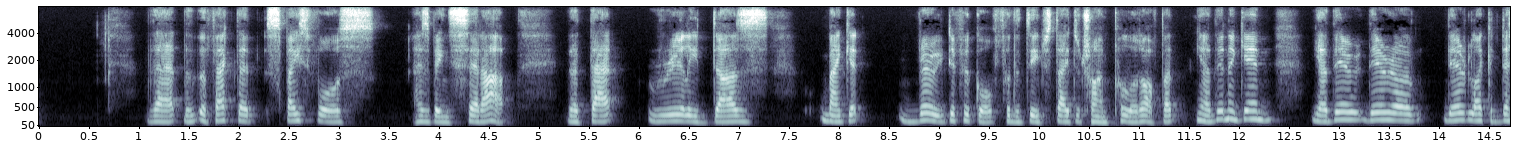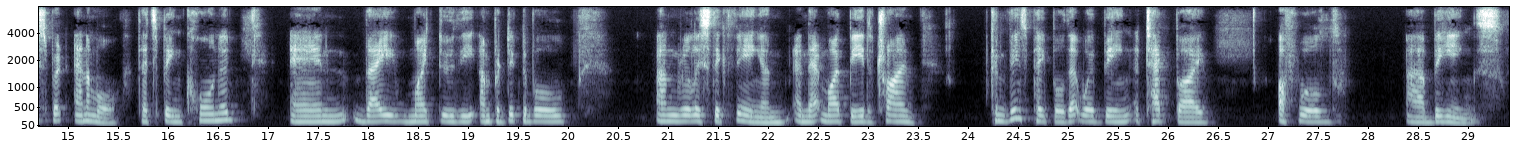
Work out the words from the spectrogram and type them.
that the, the, fact that Space Force has been set up, that that really does make it very difficult for the deep state to try and pull it off. But you know, then again, you know, they're they're a, they're like a desperate animal that's been cornered, and they might do the unpredictable, unrealistic thing, and and that might be to try and convince people that we're being attacked by off-world uh, beings.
